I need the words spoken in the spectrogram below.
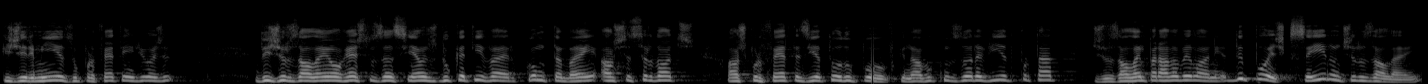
que Jeremias, o profeta, enviou de Jerusalém ao resto dos anciãos do cativeiro, como também aos sacerdotes, aos profetas e a todo o povo que Nabucodonosor havia deportado de Jerusalém para a Babilónia. Depois que saíram de Jerusalém,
